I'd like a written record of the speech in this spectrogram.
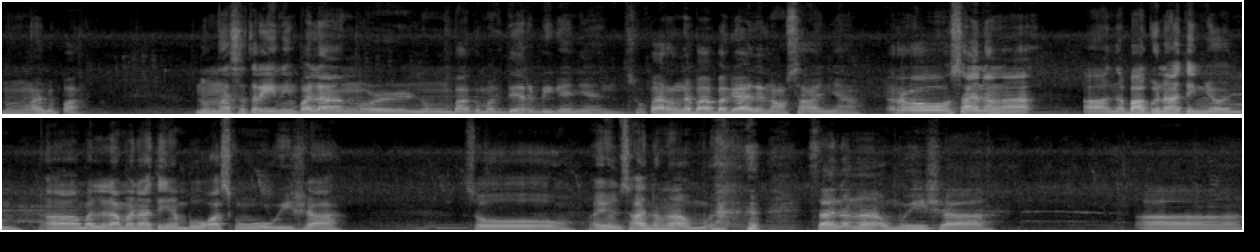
nung ano pa nung nasa training pa lang or nung bago mag-derby ganyan. So parang nababagalan ako sa kanya. Pero sana nga ah, nabago natin 'yon. Ah, malalaman natin yan bukas kung uuwi siya. So, ayun, sana nga umu- sana nga umuwi siya. Ah,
